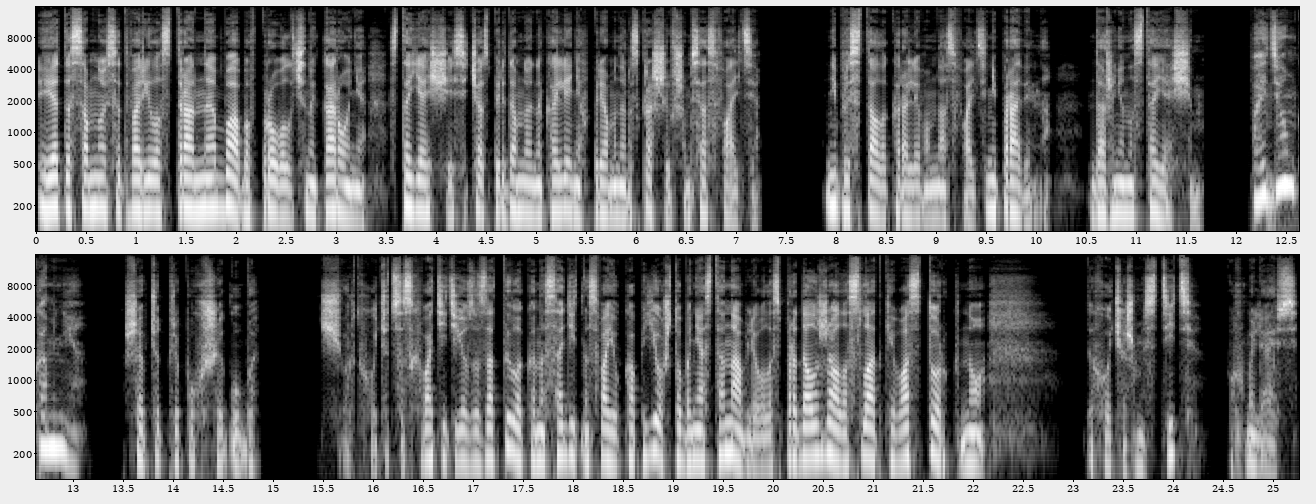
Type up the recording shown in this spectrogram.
И это со мной сотворила странная баба в проволочной короне, стоящая сейчас передо мной на коленях прямо на раскрошившемся асфальте. Не пристала королевам на асфальте, неправильно, даже не настоящим. Пойдем ко мне», — шепчут припухшие губы. Черт, хочется схватить ее за затылок и насадить на свое копье, чтобы не останавливалась, продолжала сладкий восторг, но «Ты хочешь мстить?» — ухмыляюсь.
